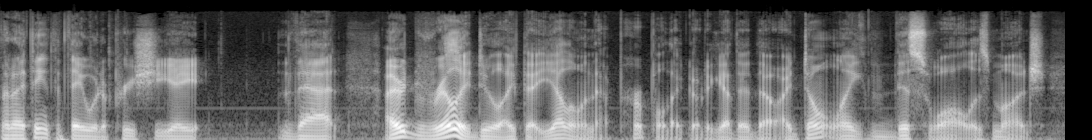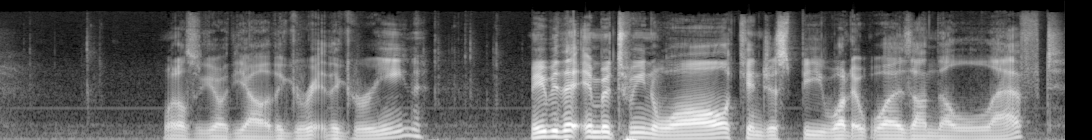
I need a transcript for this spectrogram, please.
And I think that they would appreciate that. I would really do like that yellow and that purple that go together, though. I don't like this wall as much. What else would go with yellow? The, gre the green? Maybe the in-between wall can just be what it was on the left.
